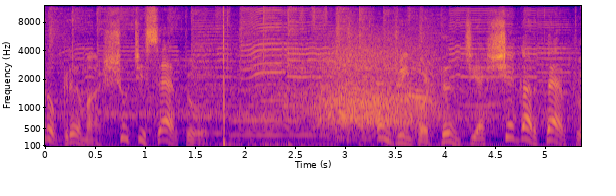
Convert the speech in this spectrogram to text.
Programa Chute Certo. Onde o importante é chegar perto.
